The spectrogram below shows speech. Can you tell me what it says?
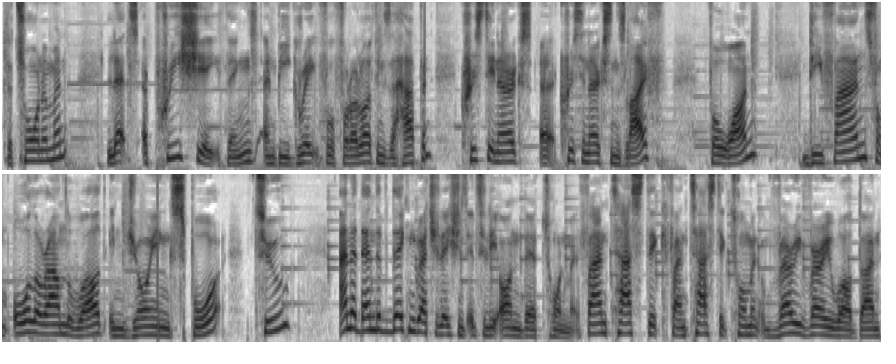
the tournament. Let's appreciate things and be grateful for a lot of things that happen. Christian, Eriks, uh, Christian Eriksen's life, for one. The fans from all around the world enjoying sport. Two, and at the end of the day, congratulations, Italy, on their tournament. Fantastic, fantastic tournament. Very, very well done.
